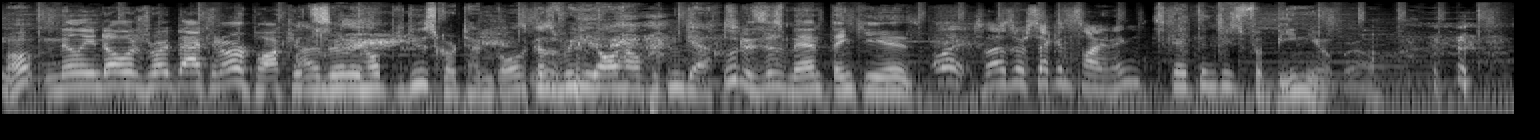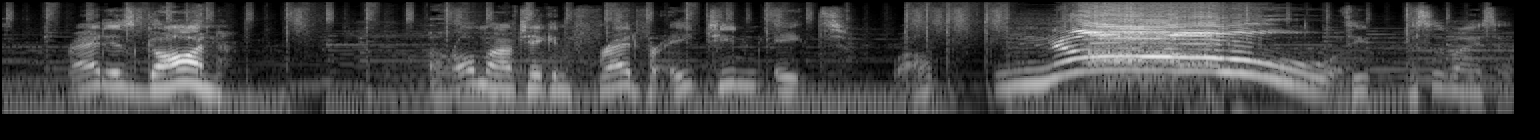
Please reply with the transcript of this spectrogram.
well, million dollars right back in our pockets. I really hope you do score 10 goals because we need all help we can get. Who does this man think he is? All right, so that's our second signing. This guy thinks he's Fabinho, bro. Fred is gone. Oh. Roma have taken Fred for 18.8. Well, No! see, this is what I said.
